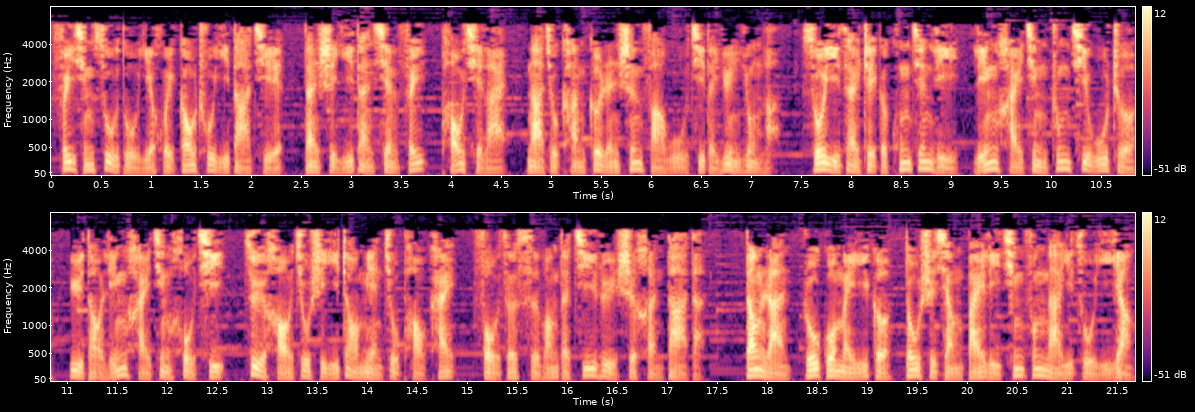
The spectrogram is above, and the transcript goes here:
飞行速度也会高出一大截。但是，一旦现飞跑起来，那就看个人身法武技的运用了。所以，在这个空间里，灵海境中期武者遇到灵海境后期，最好就是一照面就跑开，否则死亡的几率是很大的。当然，如果每一个都是像百里清风那一组一样，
